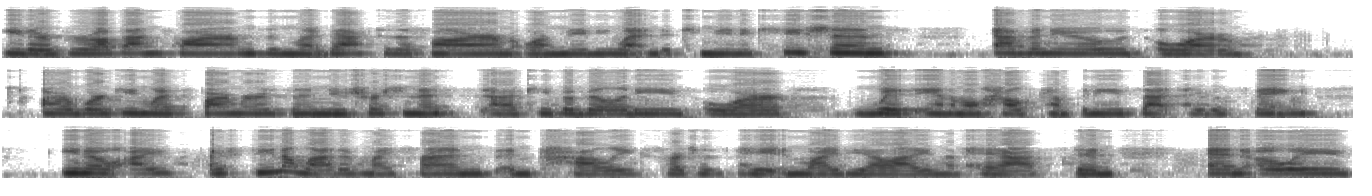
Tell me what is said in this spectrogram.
either grew up on farms and went back to the farm or maybe went into communications avenues or are working with farmers and nutritionist uh, capabilities or with animal health companies, that type of thing. You know, I've, I've seen a lot of my friends and colleagues participate in YDLI in the past and, and always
